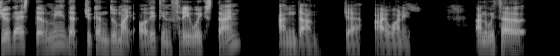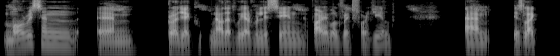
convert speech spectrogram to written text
you guys tell me that you can do my audit in three weeks' time, I'm done. Yeah, I want it. And with a more recent um, project, now that we are releasing variable rate for yield, um, it's like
